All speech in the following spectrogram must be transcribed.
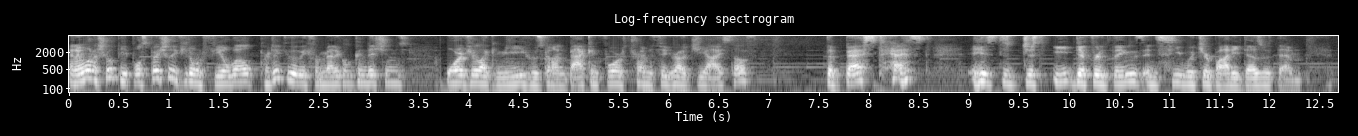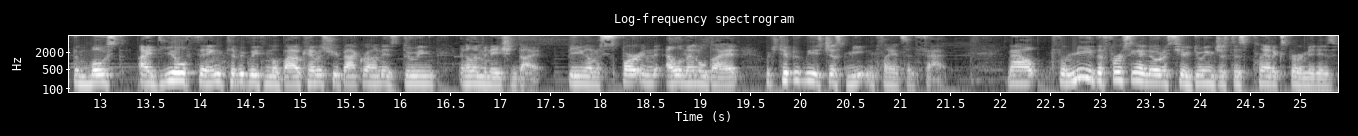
And I want to show people, especially if you don't feel well, particularly for medical conditions, or if you're like me who's gone back and forth trying to figure out GI stuff, the best test is to just eat different things and see what your body does with them. The most ideal thing, typically from a biochemistry background, is doing an elimination diet, being on a Spartan elemental diet, which typically is just meat and plants and fat. Now, for me, the first thing I noticed here doing just this plant experiment is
